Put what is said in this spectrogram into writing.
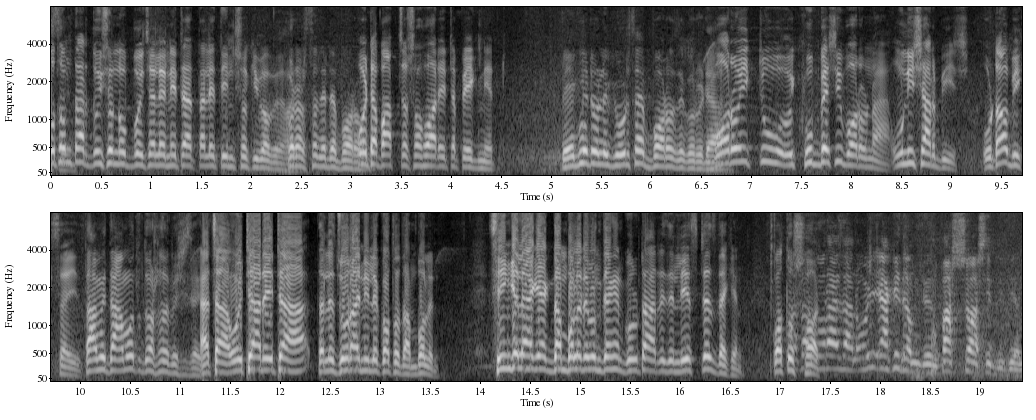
প্রথমটার দুইশো নব্বই চাইলেন এটা তাহলে তিনশো কীভাবে ওটার সাথে এটা বড়। ওইটা বাচ্চা সহ আর এটা প্রেগনেন্ট প্রেগনেন্ট হলে কি উঠছে বড় যে গরুটা? বড় একটু খুব বেশি বড় না উনিশ আর বিশ। ওটাও বিগ সাইজ তা আমি দামও তো দশ হাজার বেশি চাই। আচ্ছা ওইটা আর এটা তাহলে জোড়ায় নিলে কত দাম বলেন? সিঙ্গেল আগে এক দাম বলেন এবং দেখেন গরুটা আর এই যে লেস টেস দেখেন কত শর্ট জোড়ায় ওই একই দাম দিন পাঁচশো আশি দিন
